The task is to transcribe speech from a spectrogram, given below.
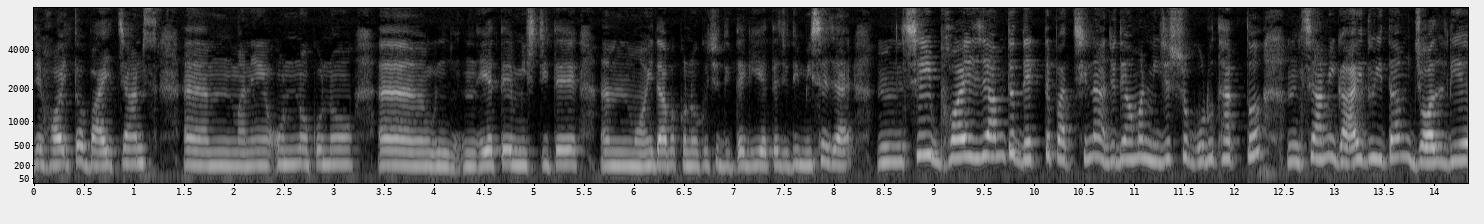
যে হয়তো বাই চান্স মানে অন্য কোনো এতে মিষ্টিতে ময়দা বা কোনো কিছু দিতে গিয়েতে যদি মিশে যায় সেই ভয় যে আমি তো দেখতে পাচ্ছি না। যদি আমার নিজস্ব গরু থাকতো সে আমি গায়ে ধুইতাম, জল দিয়ে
